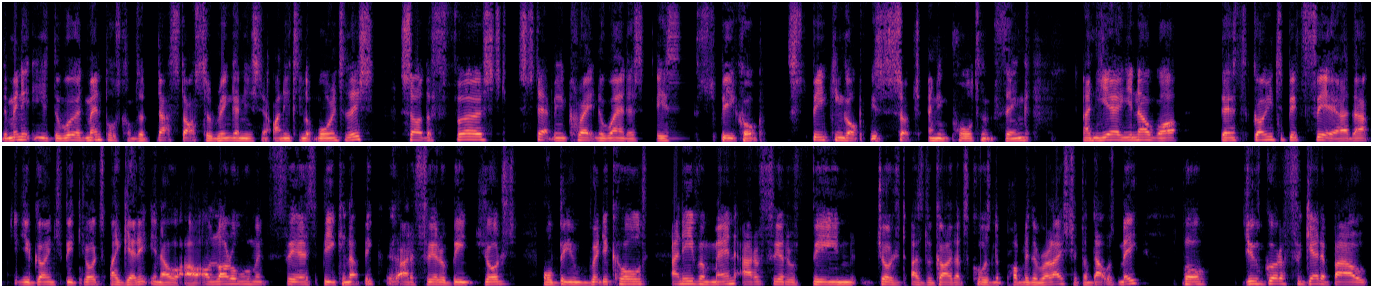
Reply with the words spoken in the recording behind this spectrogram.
The minute you, the word menopause comes up, that starts to ring and you say, I need to look more into this. So the first step in creating awareness is speak up. Speaking up is such an important thing. And yeah, you know what? There's going to be fear that you're going to be judged. I get it. You know, a, a lot of women fear speaking up out of fear of being judged or being ridiculed. And even men out of fear of being judged as the guy that's causing the problem in the relationship. And that was me. But you've got to forget about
